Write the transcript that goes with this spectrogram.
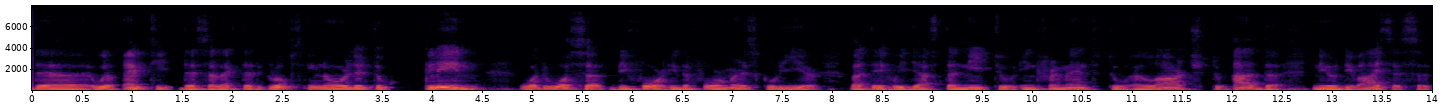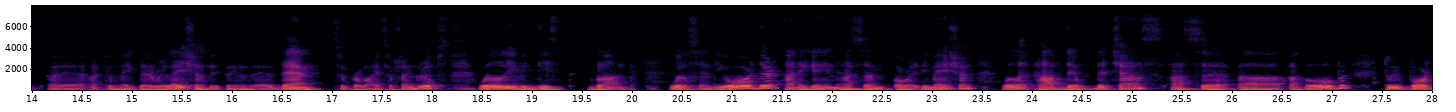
the will empty the selected groups in order to clean what was uh, before in the former school year. But if we just uh, need to increment, to enlarge, to add new devices uh, to make the relations between them, supervisors and groups, we'll leave it this blank. We'll send the order, and again, as I already mentioned, we'll have the, the chance, as uh, above, to import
